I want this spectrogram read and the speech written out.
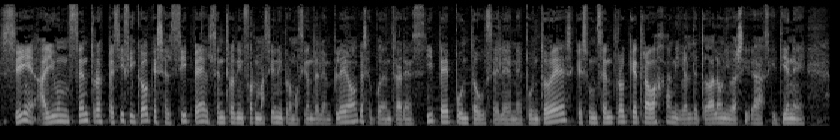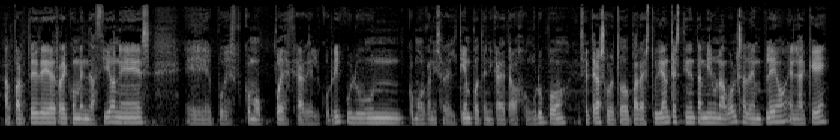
Sí, hay un centro específico que es el CIPE, el Centro de Información y Promoción del Empleo, que se puede entrar en cipe.uclm.es, que es un centro que trabaja a nivel de toda la universidad y tiene, aparte de recomendaciones, eh, pues cómo puedes crear el currículum, cómo organizar el tiempo, técnica de trabajo en grupo, etcétera, sobre todo para estudiantes, tiene también una bolsa de empleo en la que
